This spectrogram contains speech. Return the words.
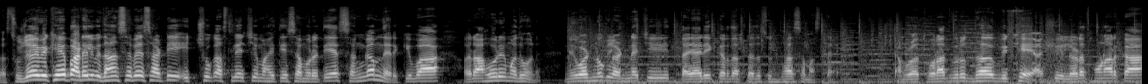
तर सुजय विखे पाटील विधानसभेसाठी इच्छुक असल्याची माहिती समोर येते. संगमनेर किंवा राहुरीमधून निवडणूक लढण्याची तयारी करत असल्याचं सुद्धा समजत आहे त्यामुळे थोरात विरुद्ध विखे अशी लढत होणार का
